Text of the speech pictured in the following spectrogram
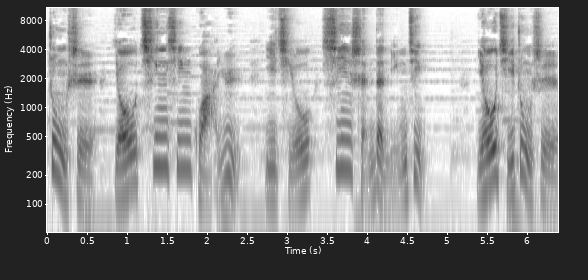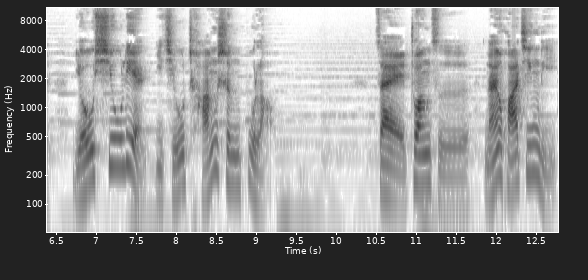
重视由清心寡欲以求心神的宁静，尤其重视由修炼以求长生不老。在《庄子南华经》里，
